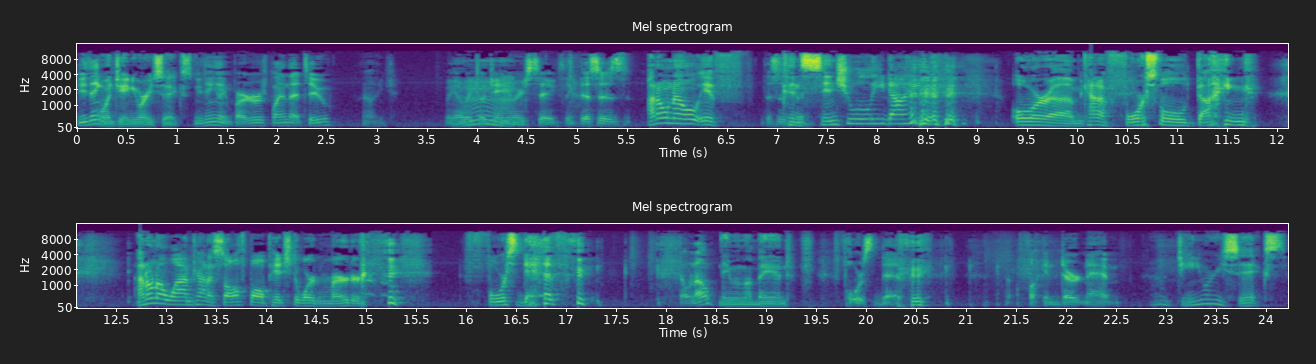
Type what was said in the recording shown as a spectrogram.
Do you think? on January 6th. do you think like murderers plan that too? Like, we gotta wait Hmm. till January 6th. Like, this is I don't know if This is consensually dying or um, kind of forceful dying. I don't know why I'm trying to softball pitch the word murder. Forced death. don't know Name of my band. forced death. Fucking dirt nap. January 6th.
